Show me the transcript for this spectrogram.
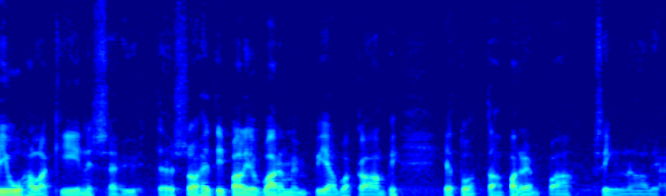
piuhalla kiinni se yhteys. Se on heti paljon varmempi ja vakaampi ja tuottaa parempaa signaalia.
